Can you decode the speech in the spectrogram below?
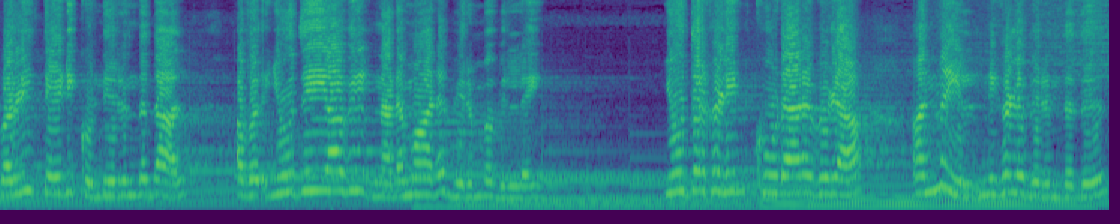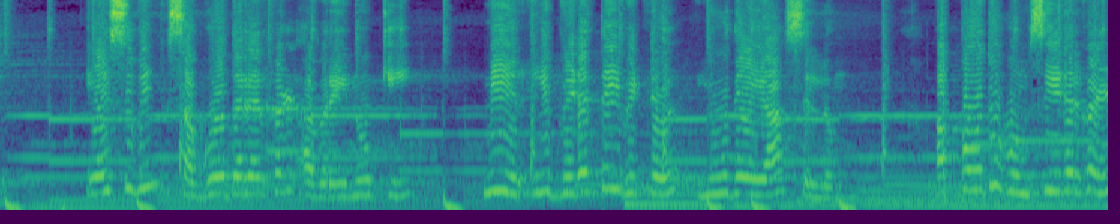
வழி தேடிக் கொண்டிருந்ததால் அவர் யூதேயாவில் நடமாட விரும்பவில்லை. யூதர்களின் கூடார விழா அண்மையில் நிகழவிருந்தது. இயேசுவின் சகோதரர்கள் அவரை நோக்கி நீர் இவ்விடத்தை விட்டு யூதேயா செல்லும். அப்போது உம் சீடர்கள்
